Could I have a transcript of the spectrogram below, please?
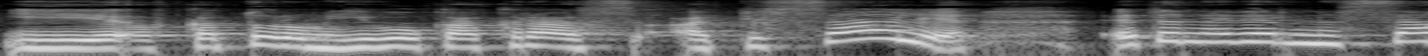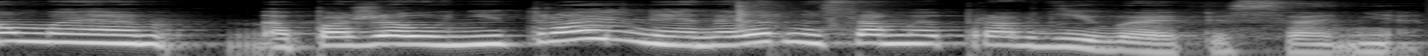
и в котором его как раз описали, это, наверное, самое, пожалуй, нейтральное, наверное, самое правдивое описание.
